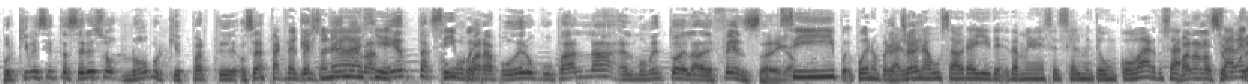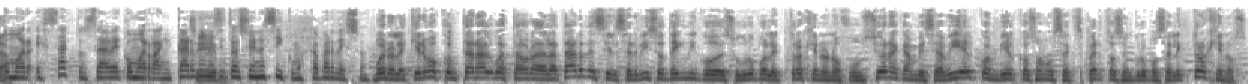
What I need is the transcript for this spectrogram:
¿por qué me hiciste hacer eso? No, porque es parte, de- o sea, Es parte del él tiene personaje. herramientas Sí, como pues. para poder ocuparla al momento de la defensa, digamos. Sí, pues, bueno, pero ¿Cachai? algún abusador ahí también es esencialmente un cobarde. O sea, Van a la sabe cómo, exacto, sabe cómo arrancar Sí. de una situación así, cómo escapar de eso. Bueno, les queremos contar algo hasta hora de la tarde. Si el servicio técnico de su grupo electrógeno no funciona, cámbiese a Bielco. En Bielco somos expertos en grupos electrógenos.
